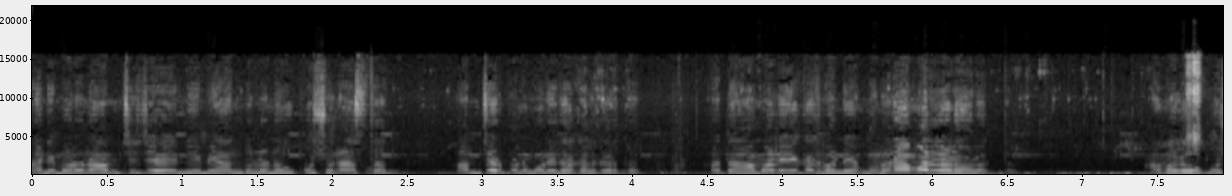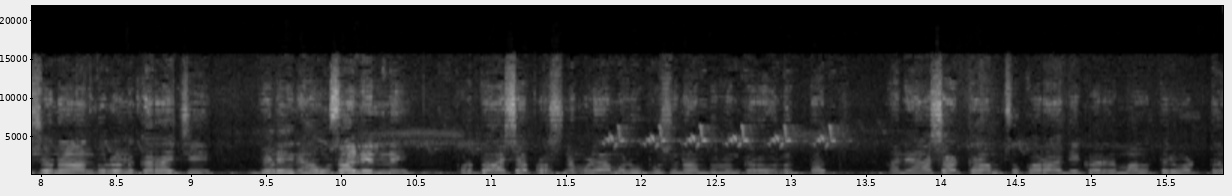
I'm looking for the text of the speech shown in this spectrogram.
आणि म्हणून आमचे जे नेहमी आंदोलनं उपोषण असतात आमच्यावर पण गुन्हे दाखल करतात. आता आम्हाला एकच म्हणणे म्हणून आम्हाला लढावं लागतं. आम्हाला उपोषण आंदोलन करायची हौस आलेली नाही. परंतु अशा प्रश्नामुळे आम्हाला उपोषण आंदोलन करावं लागतात. आणि अशा काम चुकार अधिकारी मला तरी वाटतं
